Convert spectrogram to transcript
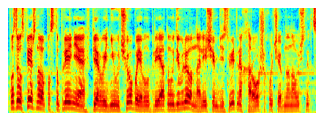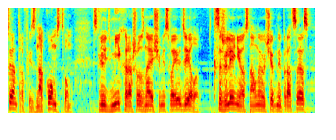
После успешного поступления в первые дни учебы я был приятно удивлен наличием действительно хороших учебно-научных центров и знакомством с людьми, хорошо знающими свое дело. К сожалению, основной учебный процесс –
